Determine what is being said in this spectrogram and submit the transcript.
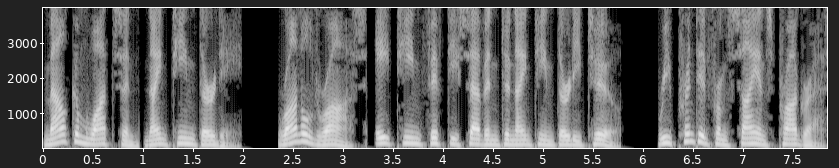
Malcolm Watson 1930. Ronald Ross, 1857–1932. Reprinted from Science Progress.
